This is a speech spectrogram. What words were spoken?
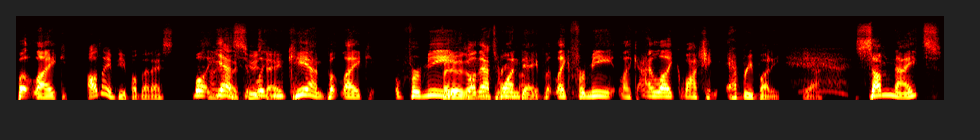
But like, I'll name people that I well, yes, well, you can, but like for me, But it was well, that's one day. But like for me, like I like watching everybody. Yeah. Some nights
